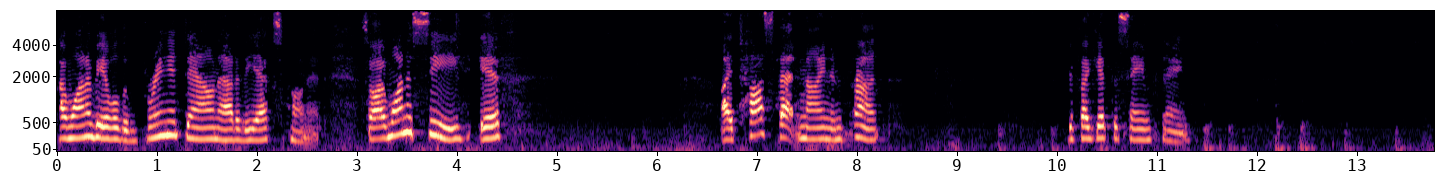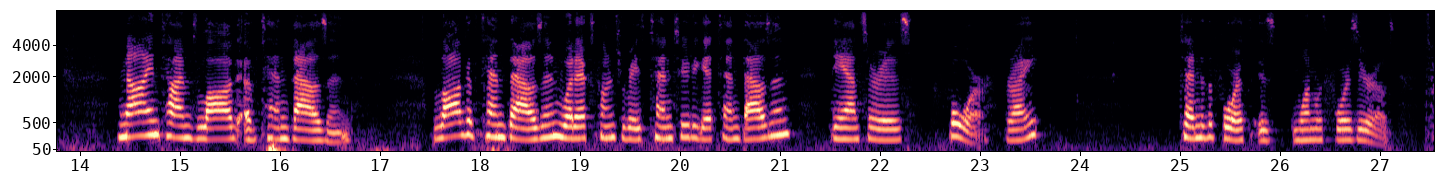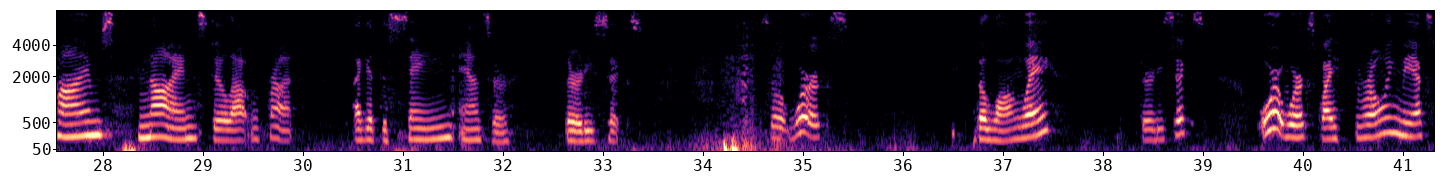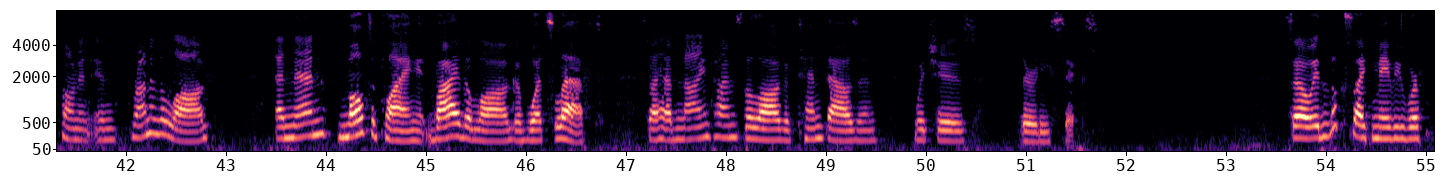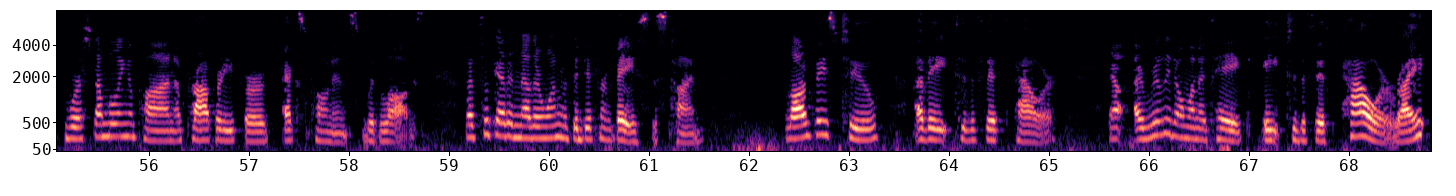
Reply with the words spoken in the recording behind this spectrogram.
I want to be able to bring it down out of the exponent. So I want to see if I toss that 9 in front, if I get the same thing. 9 times log of 10,000. Log of 10,000, what exponent to raise 10 to to get 10,000? The answer is 4, right? 10 to the fourth is 1 with 4 zeros. Times 9, still out in front, I get the same answer, 36. So it works the long way, 36, or it works by throwing the exponent in front of the log and then multiplying it by the log of what's left. So I have 9 times the log of 10,000, which is 36. So it looks like maybe we're, we're stumbling upon a property for exponents with logs. Let's look at another one with a different base this time. Log base 2 of 8 to the fifth power. Now, I really don't want to take 8 to the fifth power, right?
